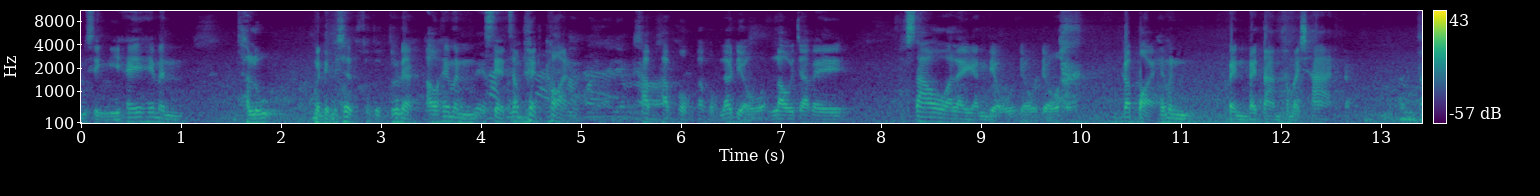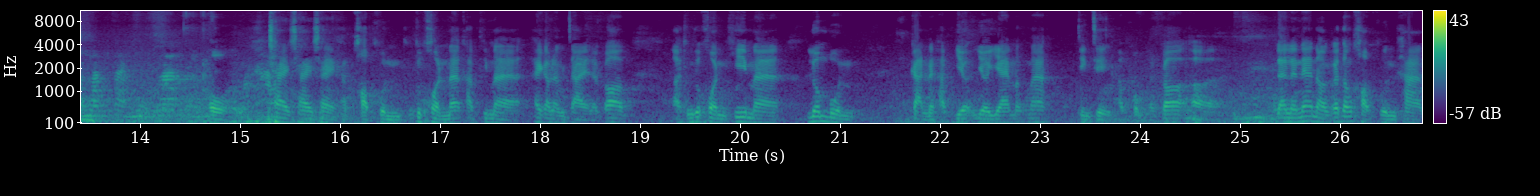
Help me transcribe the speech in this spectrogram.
ำสิ่งนี้ให้ให้มันทะลุเหมือนไม่ใช่ตัวเนี่ยเอาให้มันเสร็จสำเร็จก่อนครับครับผมครับผมแล้วเดี๋ยวเราจะไปเศร้าอะไรกันเดี๋ยวเดี๋ยวเดี๋ยวก็ปล่อยให้มันเป็นไปตามธรรมชาติครับกำลังใจเยอะมากเลยโอ้ใช่ใช่ใช่ครับ ขอบคุณทุกๆคนมากครับที่มาให้กำลังใจแล้วก็เอ่อทุกๆคนที่มาร่วมบุญ กันนะครับ เยอะเยอะแยะมากๆ จริง ๆ ครับผมแล้วก็เอ่อและและแน่นอนก็ต้องขอบคุณทาง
